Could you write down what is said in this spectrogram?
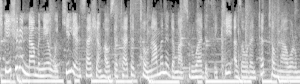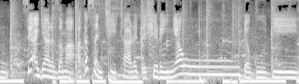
Cikin shirin namu ne wakiliyar sashen Hausa ta tattauna mana da masu ruwa da tsaki a zauren tattaunawar mu. Sai a gyara zama a kasance tare da shirin yau da gobe.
